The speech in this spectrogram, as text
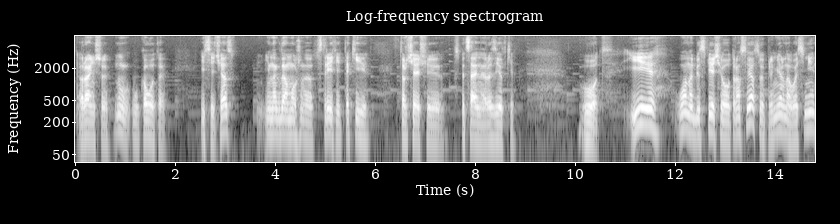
раньше, ну, у кого-то и сейчас иногда можно встретить такие торчащие в специальной розетке. Вот. И он обеспечивал трансляцию примерно 8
